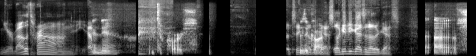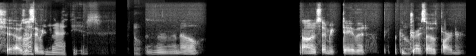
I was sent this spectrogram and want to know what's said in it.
You're both wrong. Yep. Yeah, it's of course. Let's take Is another guess. I'll give you guys another guess. Uh, shit. I was going to say Auston Matthews. Uh, no. I'm gonna say McDavid, No. Draisaitl's partner.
